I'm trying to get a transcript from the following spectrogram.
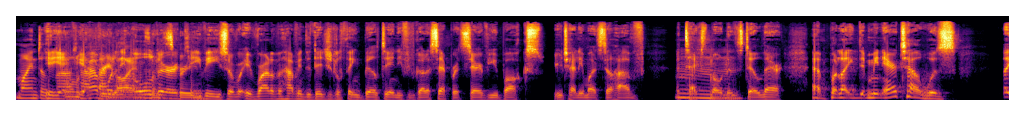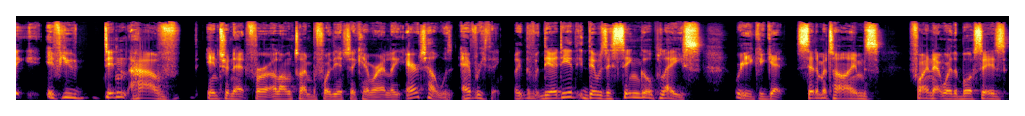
Mine does Yeah, not. if you have have one of lines the on the older. TVs, so rather than having the digital thing built in, if you've got a separate Saorview box, your telly might still have a text mode and still there. Uh, but like, I mean, Aertel was like, if you didn't have internet for a long time before the internet came around, like Aertel was everything. Like the, the idea that there was a single place where you could get cinema times, find out where the bus is.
